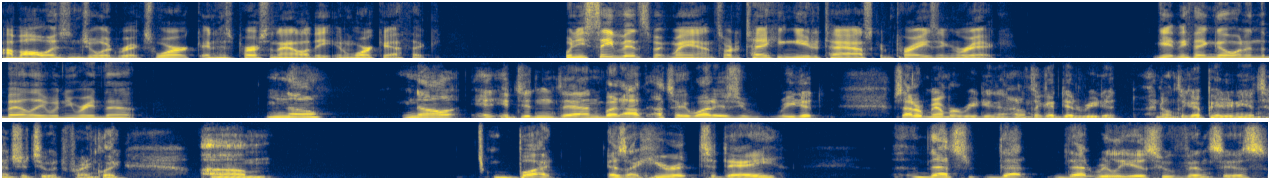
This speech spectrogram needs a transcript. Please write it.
I've always enjoyed Ric's work and his personality and work ethic. When you see Vince McMahon sort of taking you to task and praising Ric, get anything going in the belly when you read that? No, no, it, it didn't then. But I'll, I'll, tell you what, as you read it, because I don't remember reading it. I don't think I did read it. I don't think I paid any attention to it, frankly. Um, but as I hear it today, that's that that really is who Vince is.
